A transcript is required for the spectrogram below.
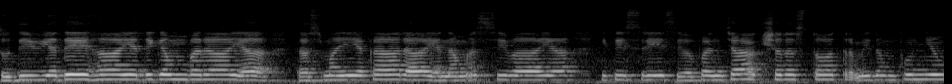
सुदिव्यदेहाय दिगम्बराय तस्मै यकाराय नमः शिवाय इति श्रीशिवपञ्चाक्षरस्तोत्रमिदं पुण्यं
